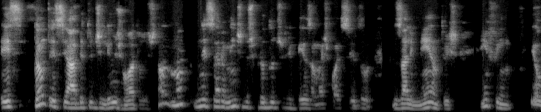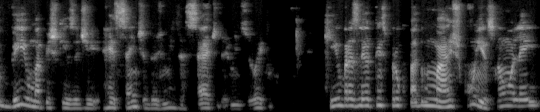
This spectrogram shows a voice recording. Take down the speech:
esse, tanto esse hábito de ler os rótulos, não, necessariamente dos produtos de limpeza, mas pode ser do, dos alimentos, enfim. Eu vi uma pesquisa de recente, 2017, 2018, que o brasileiro tem se preocupado mais com isso. Não olhei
